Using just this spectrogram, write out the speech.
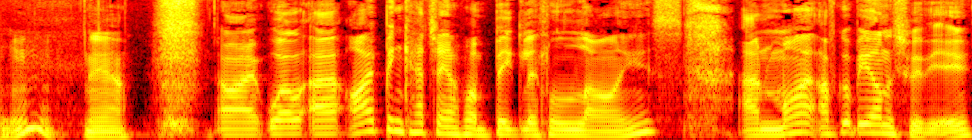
Ooh. Yeah. All right. Well, uh, I've been catching up on Big Little Lies, and my I've got to be honest with you,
